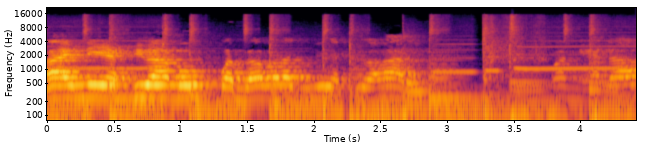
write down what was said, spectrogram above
આ એમની એક્ટિવા બહુ પંદર વર્ષ જૂની એક્ટિવા સારી પણ મેડા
